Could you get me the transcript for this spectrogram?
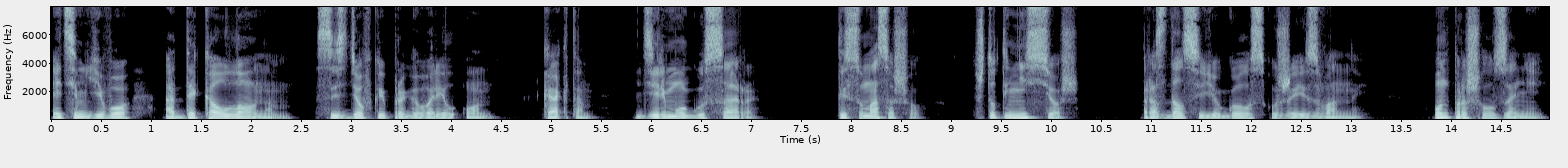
«Этим его одеколоном!» — с издевкой проговорил он. «Как там? Дерьмо гусара? Ты с ума сошел? Что ты несешь?» Раздался ее голос уже из ванной. Он прошел за ней.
